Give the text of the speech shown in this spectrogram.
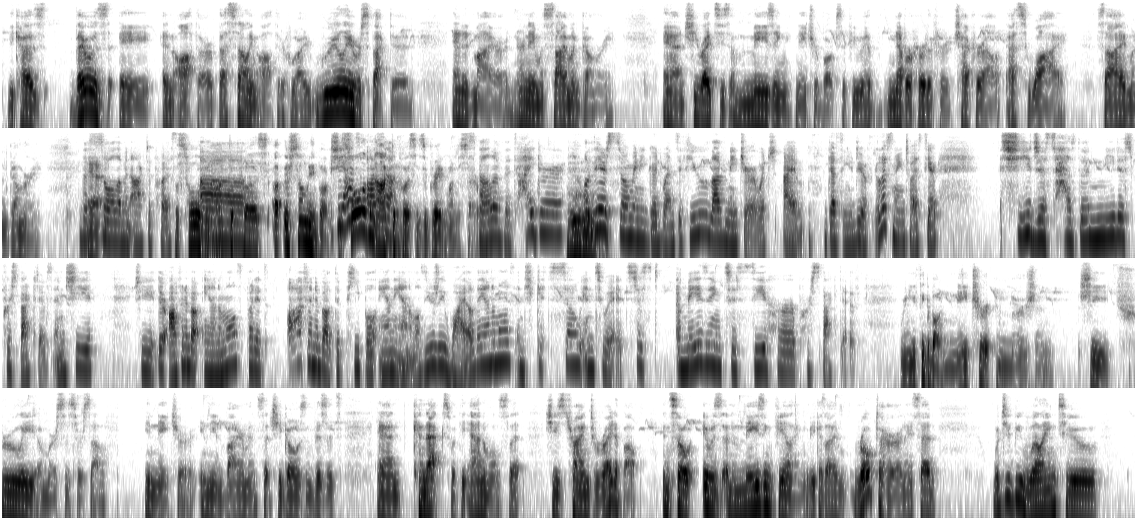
because there was a an author, a best-selling author, who I really respected and admired. And her name was Sy Montgomery, and she writes these amazing nature books. If you have never heard of her, check her out. S Y, Sy Montgomery. The and Soul of an Octopus. The Soul of an uh, Octopus. Uh, there's so many books. The Soul of awesome. an Octopus is a great one to start with. Spell with. of the Tiger. Ooh. Oh, there's so many good ones. If you love nature, which I'm guessing you do if you're listening to us here, she just has the neatest perspectives and she she they're often about animals but it's often about the people and the animals usually wild animals and she gets so into it. It's just amazing to see her perspective. When you think about nature immersion she truly immerses herself in nature in the environments that she goes and visits and connects with the animals that she's trying to write about. And so it was an amazing feeling because i wrote to her and i said would you be willing to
